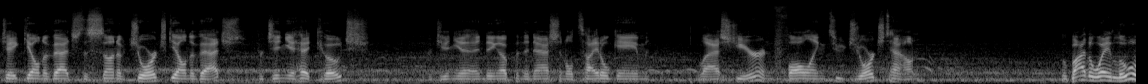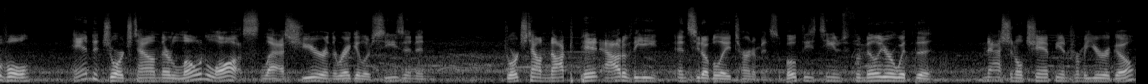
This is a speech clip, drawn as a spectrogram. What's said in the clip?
Jake Gelnovatch, the son of George Gelnovatch, Virginia head coach. Virginia ending up in the national title game last year and falling to Georgetown, who, by the way, Louisville handed Georgetown their lone loss last year in the regular season, and Georgetown knocked Pitt out of the NCAA tournament. So both these teams familiar with the national champion from a year ago.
